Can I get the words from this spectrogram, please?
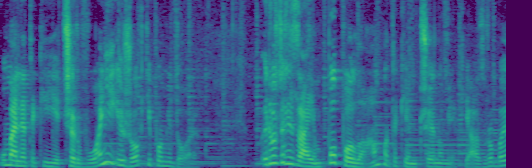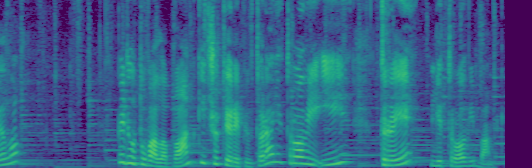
У мене такі є червоні і жовті помідори. Розрізаємо пополам, отаким чином, як я зробила. Підготувала банки 4 1,5 літрові і 3 літрові банки.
